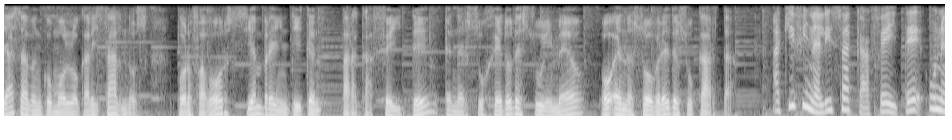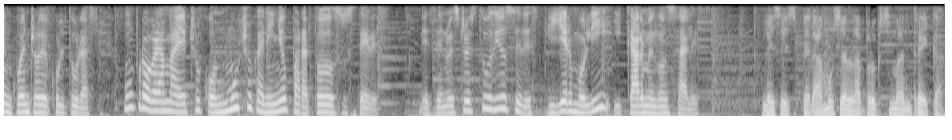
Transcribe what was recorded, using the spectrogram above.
Ya saben cómo localizarnos. Por favor, siempre indiquen para café y té en el sujeto de su email o en el sobre de su carta. Aquí finaliza Café y Té, un encuentro de culturas, un programa hecho con mucho cariño para todos ustedes. Desde nuestro estudio se despide Guillermo Lee y Carmen González. Les esperamos en la próxima entrega.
